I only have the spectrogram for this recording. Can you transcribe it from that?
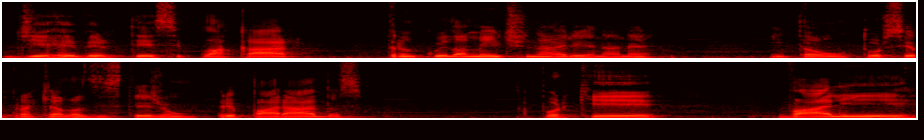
de reverter esse placar tranquilamente na arena, né? Então, torcer para que elas estejam preparadas, porque vale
